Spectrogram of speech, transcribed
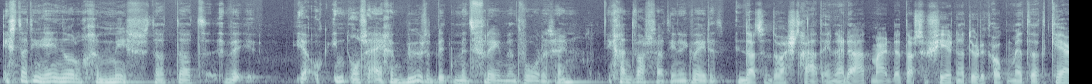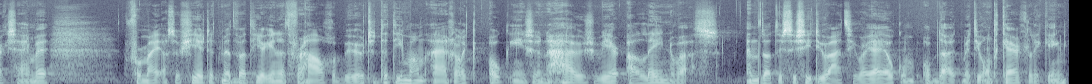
Is dat niet enorm gemis? Dat, dat we ja, ook in onze eigen buurt op dit moment vreemd aan het worden zijn? Ik ga een dwarsstraat in, ik weet het. Dat is een dwarsstraat inderdaad, maar dat associeert natuurlijk ook met het kerk zijn. We, voor mij associeert het met wat hier in het verhaal gebeurt, dat die man eigenlijk ook in zijn huis weer alleen was. En dat is de situatie waar jij ook op duidt met die ontkerkelijking.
